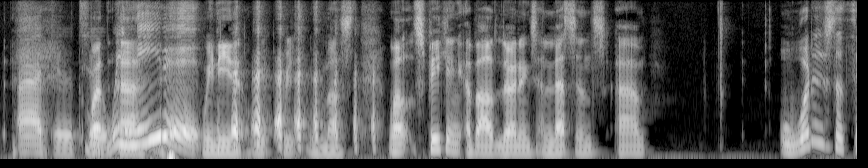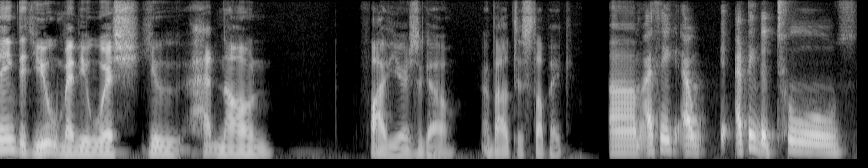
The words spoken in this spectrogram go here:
I do too. but We uh, need it. we need it. We, we, we must. Well, speaking about learnings and lessons, um, what is the thing that you maybe wish you had known five years ago about this topic? um, I think I, I think the tools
